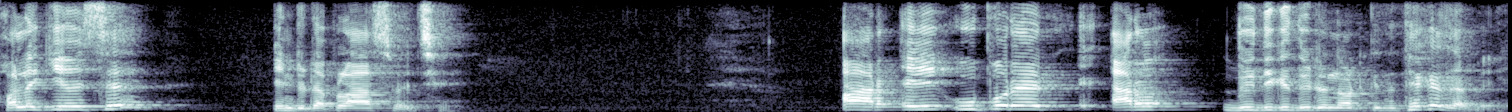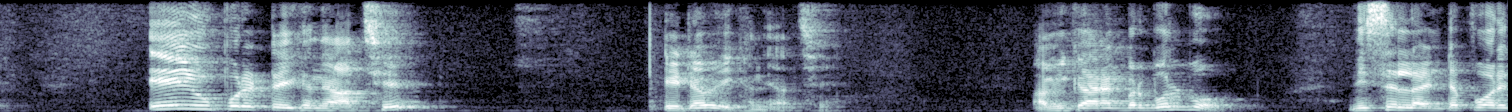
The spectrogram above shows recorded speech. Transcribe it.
ফলে কি হয়েছে? ইন্টুটা প্লাস হয়েছে। আর এই উপরের আরও দুই দিকে দুইটা নট কিন্তু থেকে যাবে। এই উপরেরটা এখানে আছে, এটাও এখানে আছে। আমি কি আরেকবার বলব? নিচের লাইনটা পরে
